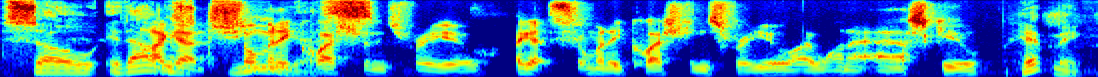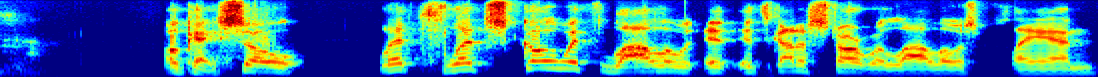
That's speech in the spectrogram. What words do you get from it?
So that I got genius. so many questions for you. I got so many questions for you. I want to ask you. Hit me. Okay, so let's let's go with Lalo. It, has got to start with Lalo's plan,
